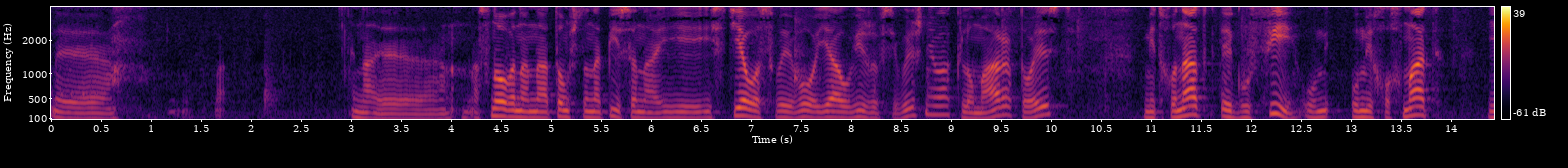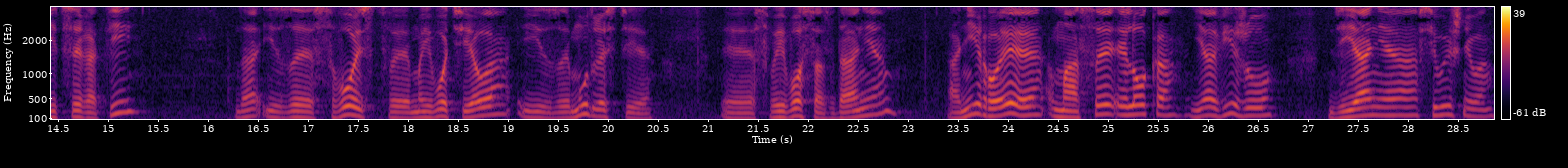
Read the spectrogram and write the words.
э, на, э, основано на том, что написано, и из тела своего я увижу Всевышнего, клумар, то есть митхунат эгуфи умихохмат яцерати, да, из свойств моего тела, из мудрости э, своего создания, они роэ масе элока, я вижу деяния Всевышнего.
